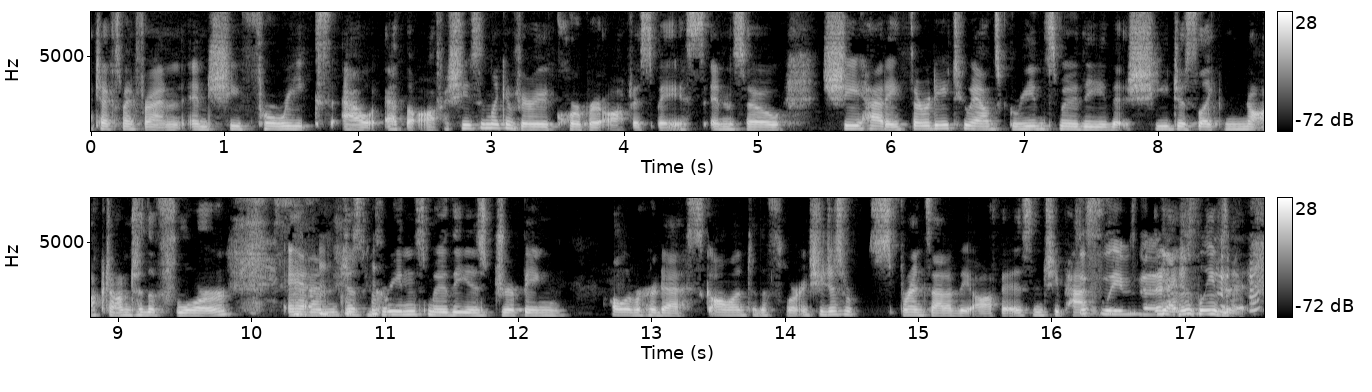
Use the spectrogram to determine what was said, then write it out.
I text my friend and she freaks out at the office. She's in like a very corporate office space. And so she had a 32 ounce green smoothie that she just like knocked onto the floor and just green smoothie is dripping all over her desk, all onto the floor, and she just sprints out of the office and she passes. Just leaves it. Yeah, just leaves it.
